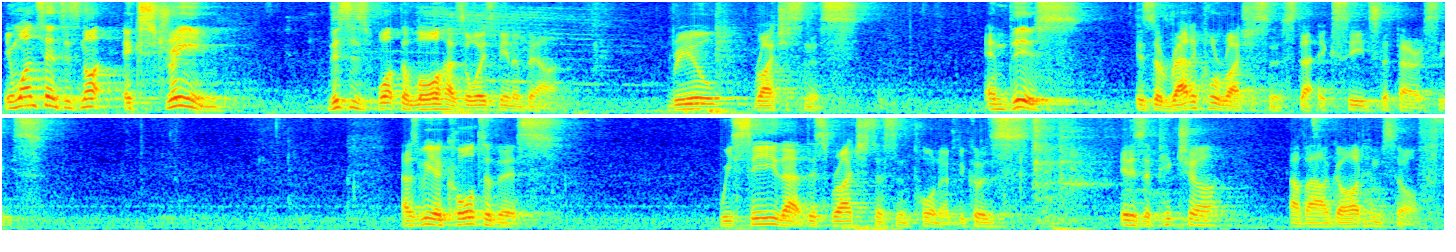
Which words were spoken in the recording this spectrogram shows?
In one sense, it's not extreme. This is what the law has always been about real righteousness and this is the radical righteousness that exceeds the Pharisees. As we are called to this, we see that this righteousness is important because it is a picture of our God Himself.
